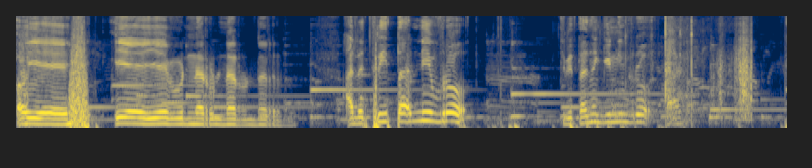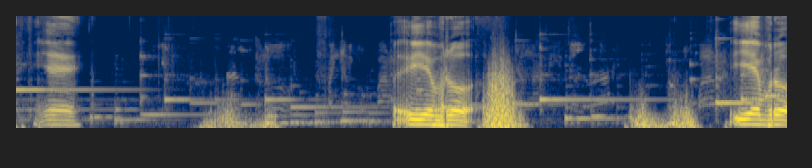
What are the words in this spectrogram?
Oh iya, iya iya benar benar benar. Ada cerita nih bro. Ceritanya gini bro. Iya, iya bro. Iya bro,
